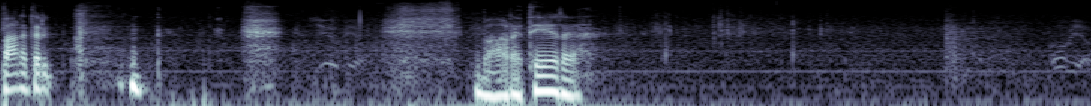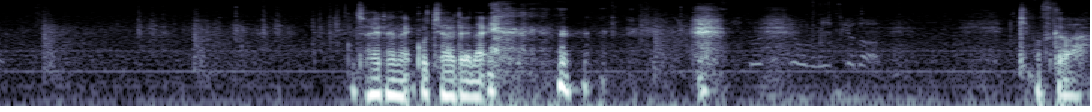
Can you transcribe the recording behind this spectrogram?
バレてる。バレてる。こっち入れない。こっち入れない。きますか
